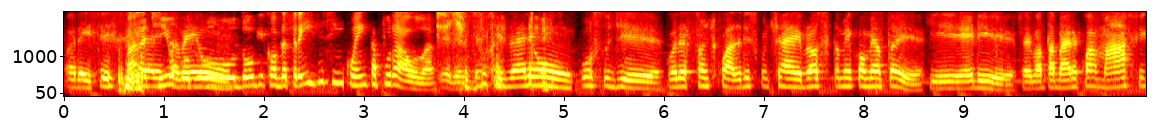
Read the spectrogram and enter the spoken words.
Olha aí, vocês Baratinho, também o, um... o Doug cobra R$3,50 por aula. Se vocês quiserem um curso de coleção de quadrinhos com o Thierry Brown, você também comenta aí. Que ele, Thierry Brown trabalha com a máfia e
